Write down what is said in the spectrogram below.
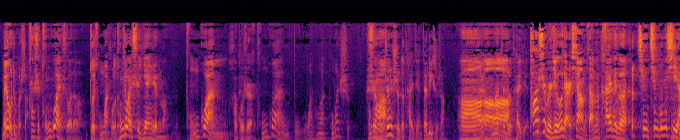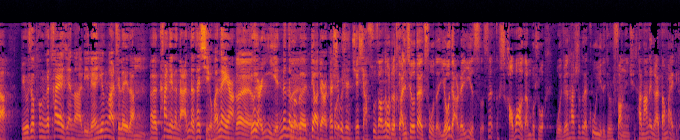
没有这么傻。他是童贯说的吧？对，童贯说的。童贯是阉人吗？童贯还不是。童贯不，完童贯童贯是。是吗？真是个太监，在历史上啊，童贯真是个太监。他是不是就有点像咱们拍那个清清宫戏啊？比如说碰个太监呐，李莲英啊之类的，呃，看见个男的，他喜欢那样，对，有点意淫的那么个调调，他是不是就想塑造那或者含羞带醋的，有点这意思？是好不好咱不说，我觉得他是在故意的，就是放进去，他拿那个来当卖点，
